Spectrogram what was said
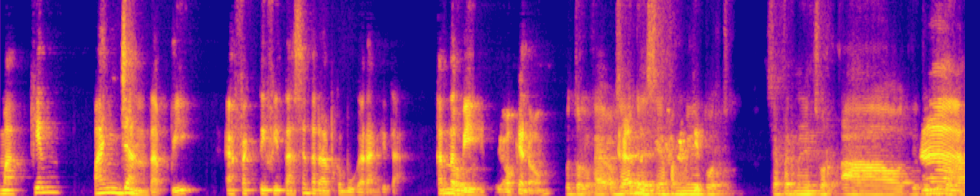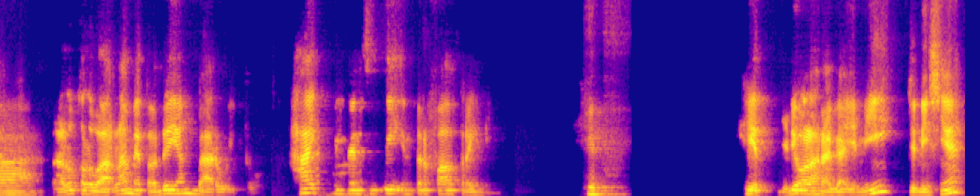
makin panjang tapi efektivitasnya terhadap kebugaran kita. Kan Betul. lebih oke okay dong. Betul, kayak misalnya ada 7 minute work, 7 minutes workout gitu nah, gitu lah. Lalu keluarlah metode yang baru itu. High intensity interval training. HIT. HIT. Jadi olahraga ini jenisnya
